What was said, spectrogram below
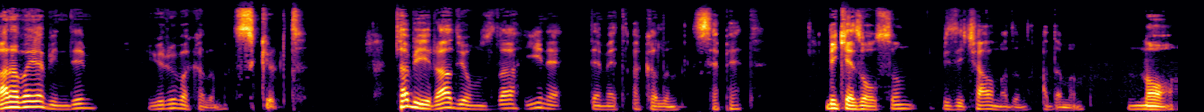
Arabaya bindim, yürü bakalım, skirt. Tabii radyomuzda yine Demet Akalın, sepet. Bir kez olsun bizi çalmadın adamım. No.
